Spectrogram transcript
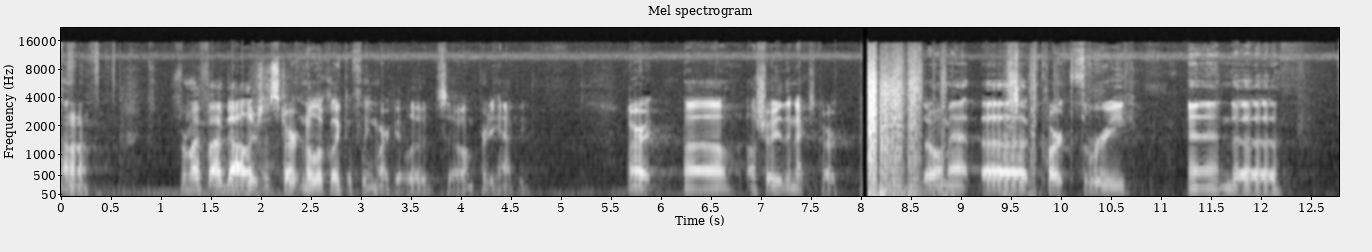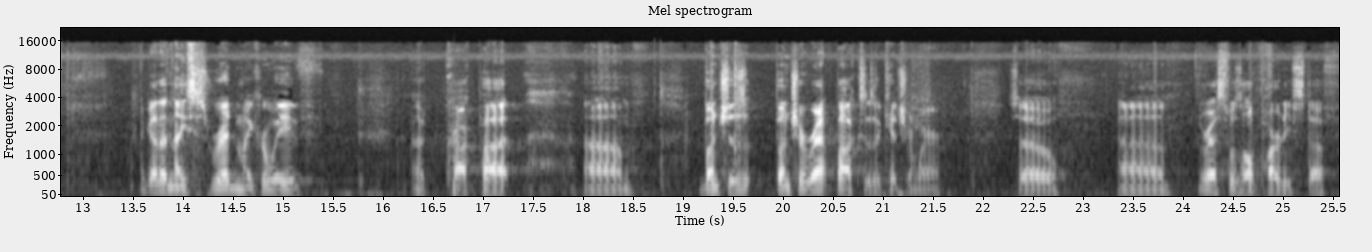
I don't know for my five dollars, it's starting to look like a flea market load, so I'm pretty happy. All right, uh, I'll show you the next cart. So I'm at uh, cart three, and uh, I got a nice red microwave, crock pot, um, bunches bunch of wrap boxes of kitchenware. So uh, the rest was all party stuff.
